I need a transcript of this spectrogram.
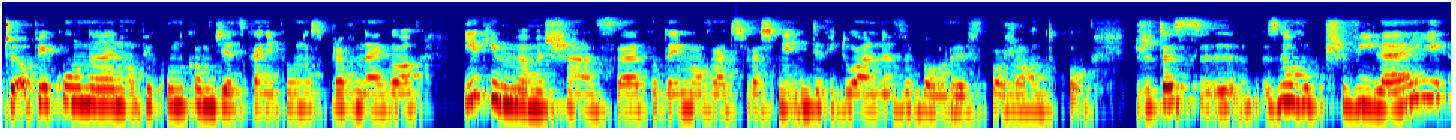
czy opiekunem, opiekunką dziecka niepełnosprawnego, jakie my mamy szanse podejmować właśnie indywidualne wybory w porządku, że to jest e, znowu przywilej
